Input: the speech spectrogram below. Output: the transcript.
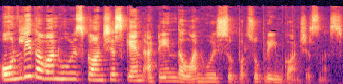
Only the one who is conscious can attain the one who is super, supreme consciousness.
